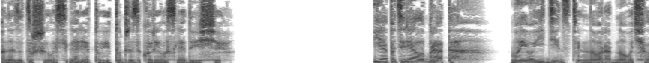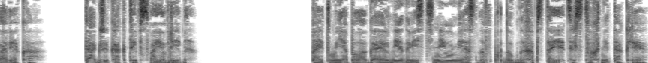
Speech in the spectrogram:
Она затушила сигарету и тут же закурила следующую. Я потеряла брата, моего единственного родного человека, так же, как ты в свое время. Поэтому я полагаю, ненависть неуместна в подобных обстоятельствах, не так ли?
